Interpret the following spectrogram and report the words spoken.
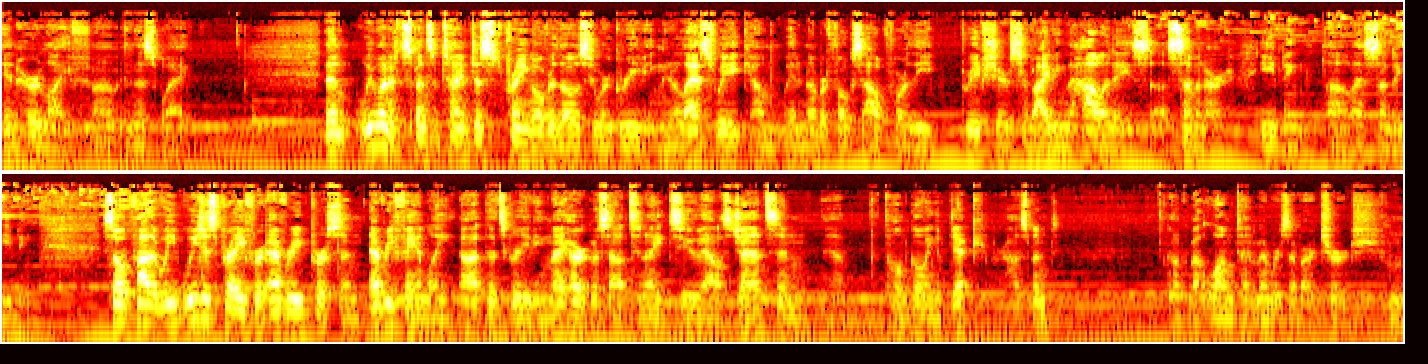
in her life uh, in this way. Then we want to spend some time just praying over those who are grieving. You know, last week um, we had a number of folks out for the Grief Share Surviving the Holidays uh, seminar evening, uh, last Sunday evening. So, Father, we, we just pray for every person, every family uh, that's grieving. My heart goes out tonight to Alice Johnson, uh, the homegoing of Dick, her husband. Talk about longtime members of our church. Hmm.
